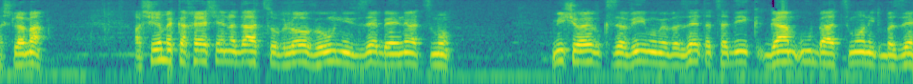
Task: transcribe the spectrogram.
השלמה השיר מכחש אין לדעת סובלו והוא נבזה בעיני עצמו. מי שאוהב כזבים ומבזה את הצדיק, גם הוא בעצמו נתבזה.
